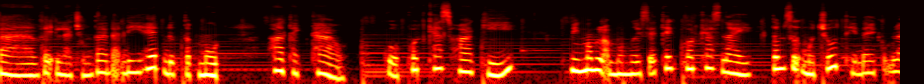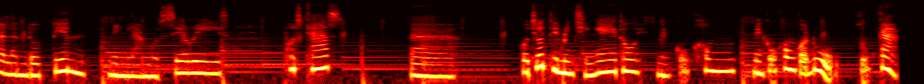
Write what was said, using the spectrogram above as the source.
Và vậy là chúng ta đã đi hết được tập 1 Hoa Thạch Thảo của podcast Hoa Ký. Mình mong là mọi người sẽ thích podcast này. Tâm sự một chút thì đây cũng là lần đầu tiên mình làm một series podcast và hồi trước thì mình chỉ nghe thôi, mình cũng không mình cũng không có đủ dũng cảm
